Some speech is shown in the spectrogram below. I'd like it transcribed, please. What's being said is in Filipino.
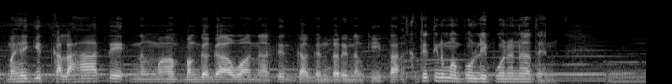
mahigit kalahati ng mga manggagawa natin gaganda rin ang kita. Kung titingnan mo po ang lipunan natin,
